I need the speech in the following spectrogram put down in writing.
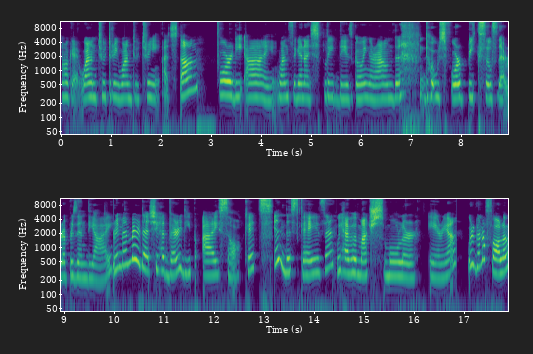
Okay, one, two, three, one, two, three. That's done. For the eye, once again I split this going around those four pixels that represent the eye. Remember that she had very deep eye sockets. In this case, we have a much smaller area. We're gonna follow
